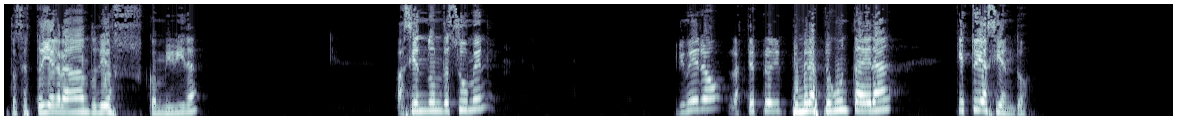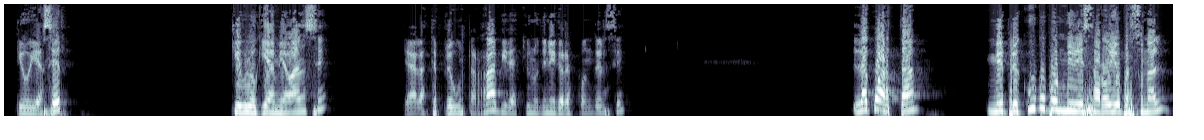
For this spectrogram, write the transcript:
Entonces, ¿estoy agradando a Dios con mi vida? Haciendo un resumen, primero, las tres primeras preguntas eran, ¿qué estoy haciendo? ¿Qué voy a hacer? ¿Qué bloquea mi avance? Ya las tres preguntas rápidas que uno tiene que responderse. La cuarta, ¿me preocupo por mi desarrollo personal?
